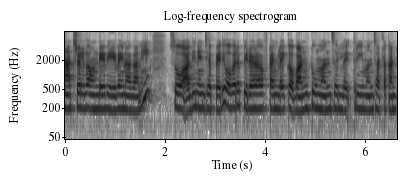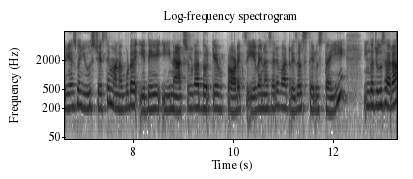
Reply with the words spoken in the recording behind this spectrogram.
న్యాచురల్గా ఉండేవి ఏవైనా కానీ సో అది నేను చెప్పేది over a period of time like one two months like three months అట్లా కంటిన్యూస్గా యూస్ చేస్తే మనకు కూడా ఇదే ఈ న్యాచురల్గా దొరికే ప్రోడక్ట్స్ ఏవైనా సరే వాటి రిజల్ట్స్ తెలుస్తాయి. ఇంకా చూసారా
